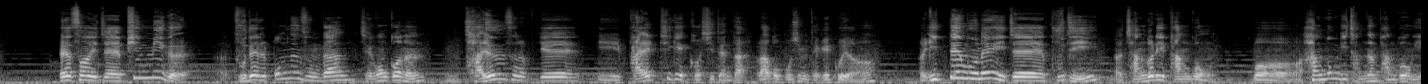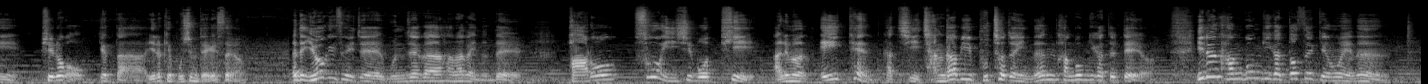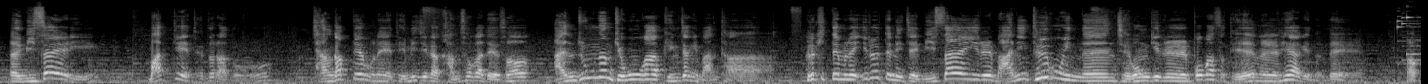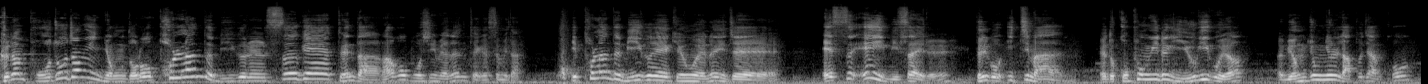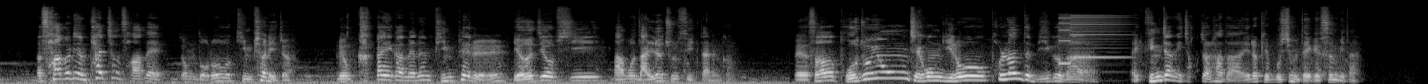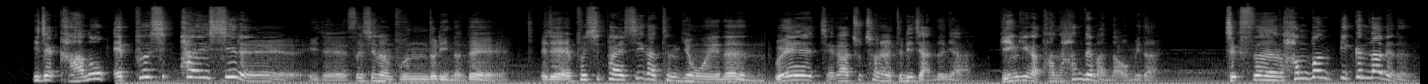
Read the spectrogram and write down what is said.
그래서 이제 핀미그 어, 두 대를 뽑는 순간 제공권은 음, 자연스럽게 이 발틱의 것이 된다라고 보시면 되겠고요. 어, 이 때문에 이제 굳이 어, 장거리 방공, 뭐 항공기 잡는 방공이 필요가 없겠다 이렇게 보시면 되겠어요. 근데 여기서 이제 문제가 하나가 있는데 바로 수 25T 아니면 A10 같이 장갑이 붙여져 있는 항공기가 뜰 때예요. 이런 항공기가 떴을 경우에는 어, 미사일이 맞게 되더라도 장갑 때문에 데미지가 감소가 돼서 안 죽는 경우가 굉장히 많다. 그렇기 때문에 이럴 때는 이제 미사일을 많이 들고 있는 제공기를 뽑아서 대응을 해야겠는데 어, 그런 보조적인 용도로 폴란드 미그를 쓰게 된다라고 보시면 되겠습니다. 이 폴란드 미그의 경우에는 이제 SA 미사일을 들고 있지만 그래도 고폭 위력이 6이고요. 명중률 나쁘지 않고 사거리는 8,400 정도로 긴 편이죠. 그리고 가까이 가면은 빈패를 여지없이 마구 날려줄 수 있다는 거. 그래서 보조용 제공기로 폴란드 미그가 굉장히 적절하다 이렇게 보시면 되겠습니다. 이제 간혹 F18C를 이제 쓰시는 분들이 있는데 이제 F18C 같은 경우에는 왜 제가 추천을 드리지 않느냐 비행기가 단 한 대만 나옵니다. 즉슨 한 번 삐 끝나면은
